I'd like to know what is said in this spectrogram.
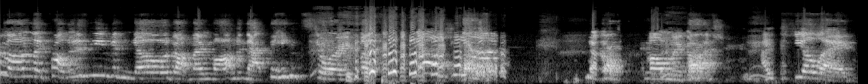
Ramon like probably doesn't even know about my mom and that pain story, but no, no. Oh my gosh, I feel like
